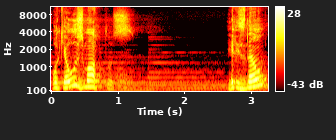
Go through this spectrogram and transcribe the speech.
porque os mortos, eles não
